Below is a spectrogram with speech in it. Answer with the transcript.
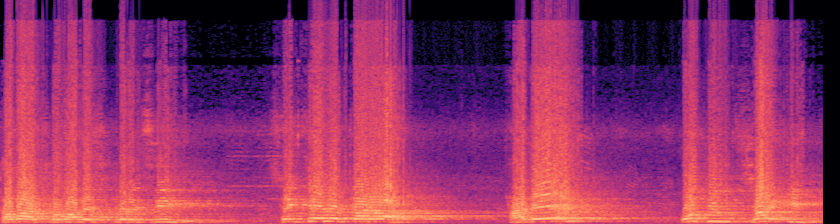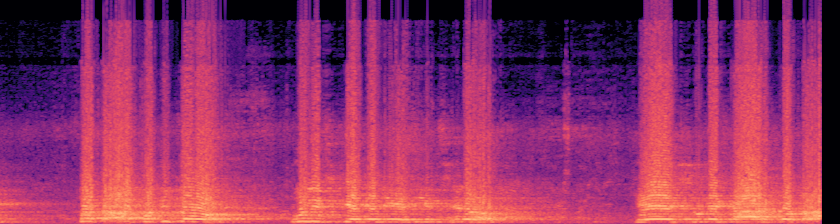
সভা সমাবেশ করেছি সেখানে তারা তাদের অতি উৎসাহী তথাকথিত পুলিশকে নিয়ে দিয়েছিল কে শুনে কার কথা?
